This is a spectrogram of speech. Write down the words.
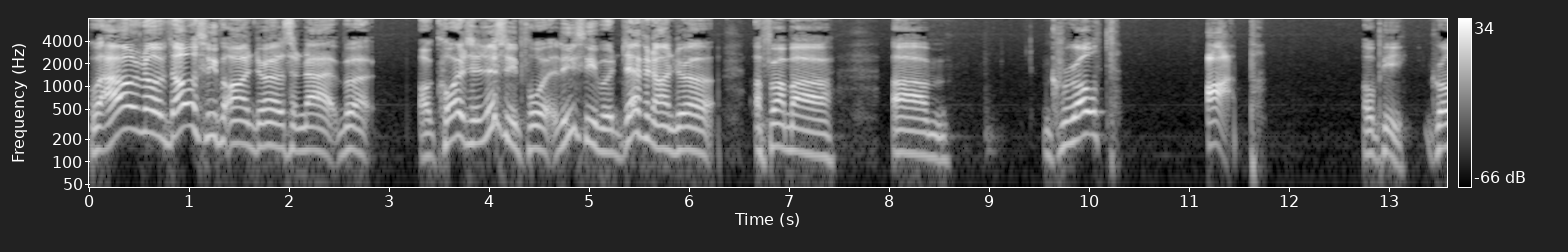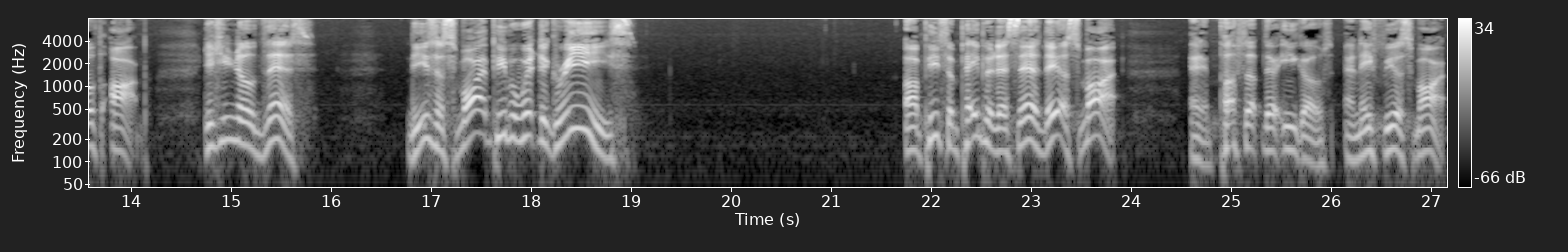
Well, I don't know if those people are on drugs or not, but according to this report, these people are definitely on drugs from uh, um, growth op, op, growth op. Did you know this? These are smart people with degrees. A piece of paper that says they are smart, and it puffs up their egos, and they feel smart.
